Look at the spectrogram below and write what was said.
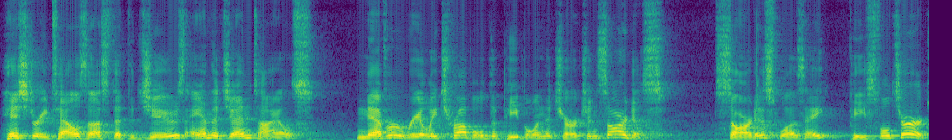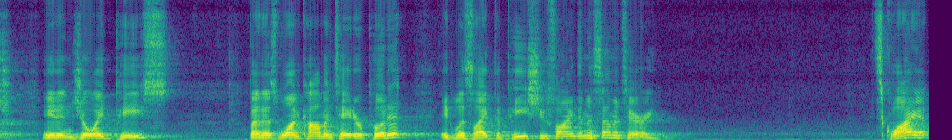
History tells us that the Jews and the Gentiles never really troubled the people in the church in Sardis. Sardis was a peaceful church, it enjoyed peace, but as one commentator put it, it was like the peace you find in a cemetery. It's quiet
